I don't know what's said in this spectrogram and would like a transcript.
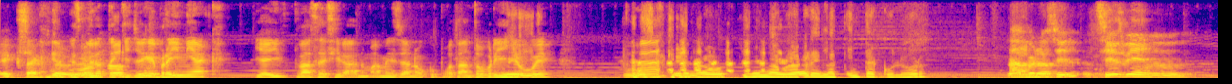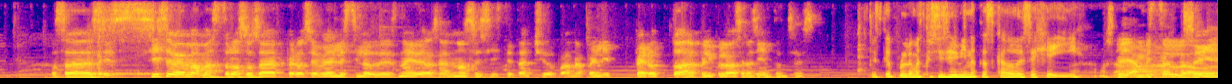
Exacto, güey. Espérate que llegue Brainiac y ahí vas a decir, ah, no mames, ya no ocupó tanto brillo, güey. Pues, quieren, ahor- quieren ahorrar en la tinta color. No, pero sí, sí es bien. O sea, sí, sí se ve mamastroso, o sea, pero se ve el estilo de Snyder. O sea, no sé si esté tan chido para una peli, pero toda la película va a ser así, entonces. Es que el problema es que sí se viene atascado de CGI. O sea, Oye, ¿han visto los, Sí.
